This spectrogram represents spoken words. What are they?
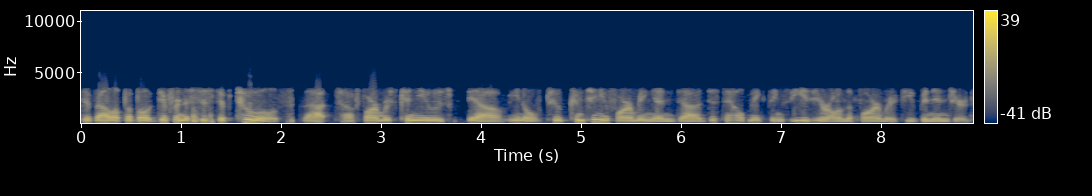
develop about different assistive tools that uh, farmers can use, uh, you know, to continue farming and uh, just to help make things easier on the farm if you've been injured.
